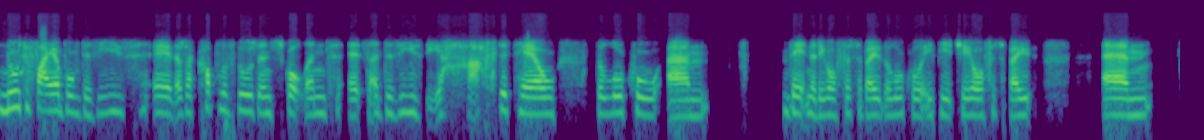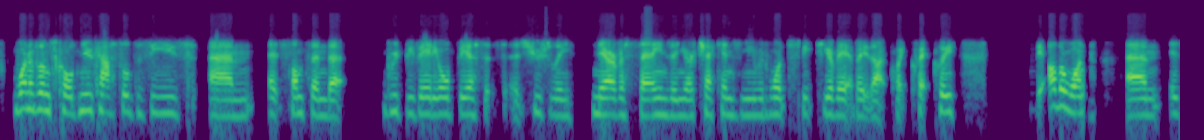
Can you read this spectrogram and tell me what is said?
notifiable disease. Uh, there's a couple of those in Scotland. It's a disease that you have to tell the local um, veterinary office about, the local APHA office about. Um, one of them is called Newcastle disease. Um, it's something that would be very obvious. It's, it's usually nervous signs in your chickens, and you would want to speak to your vet about that quite quickly. The other one um, is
